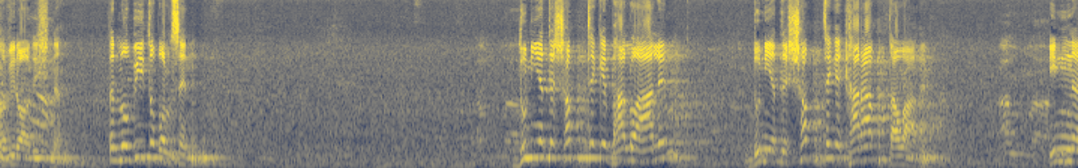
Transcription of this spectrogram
নবীর অরিস না। তো নবী তো বলছেন দুনিয়াতে সব থেকে ভালো আলেম, দুনিয়াতে সব থেকে খারাপ তাও আলেম। ইন্না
